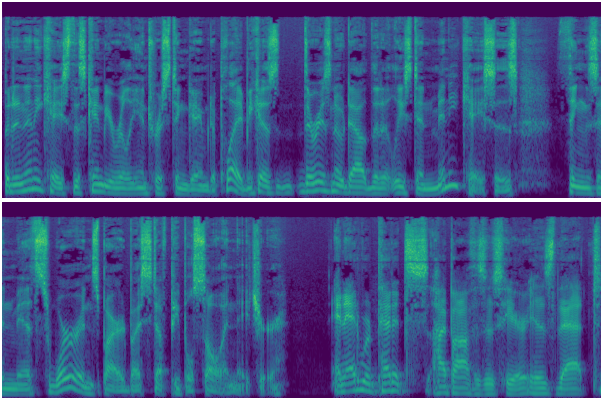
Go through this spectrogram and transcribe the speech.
But in any case, this can be a really interesting game to play because there is no doubt that at least in many cases, things in myths were inspired by stuff people saw in nature. And Edward Pettit's hypothesis here is that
